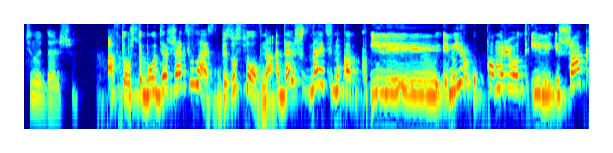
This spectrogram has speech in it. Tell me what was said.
тянуть дальше а в том, чтобы удержать власть, безусловно. А дальше, знаете, ну как, или эмир помрет, или Ишак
